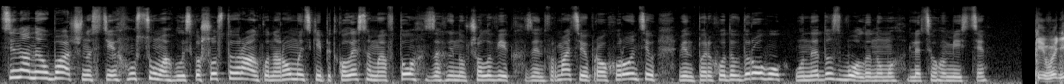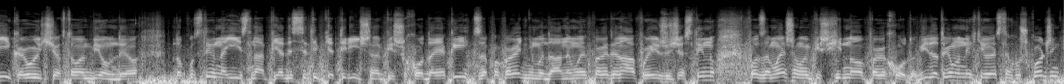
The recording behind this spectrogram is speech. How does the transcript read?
Ціна необачності у сумах близько шостої ранку на Роменській під колесами авто загинув чоловік. За інформацією правоохоронців, він переходив дорогу у недозволеному для цього місці. Водій, керуючи автомобілем, де допустив наїзд на 55-річного пішохода, який, за попередніми даними, перетинав проїжджу частину поза межами пішохідного переходу. Від отриманих тілесних ушкоджень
